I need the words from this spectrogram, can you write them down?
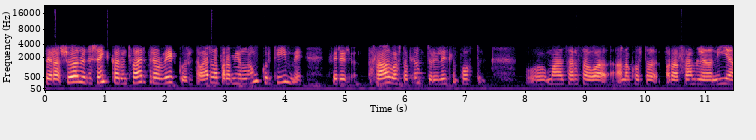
þegar sölunni senkar um 2-3 vikur, þá er það bara mjög langur tími fyrir hraðvasta plöntur í litlum pottum og maður þarf þá að annarkort að bara framlega nýja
